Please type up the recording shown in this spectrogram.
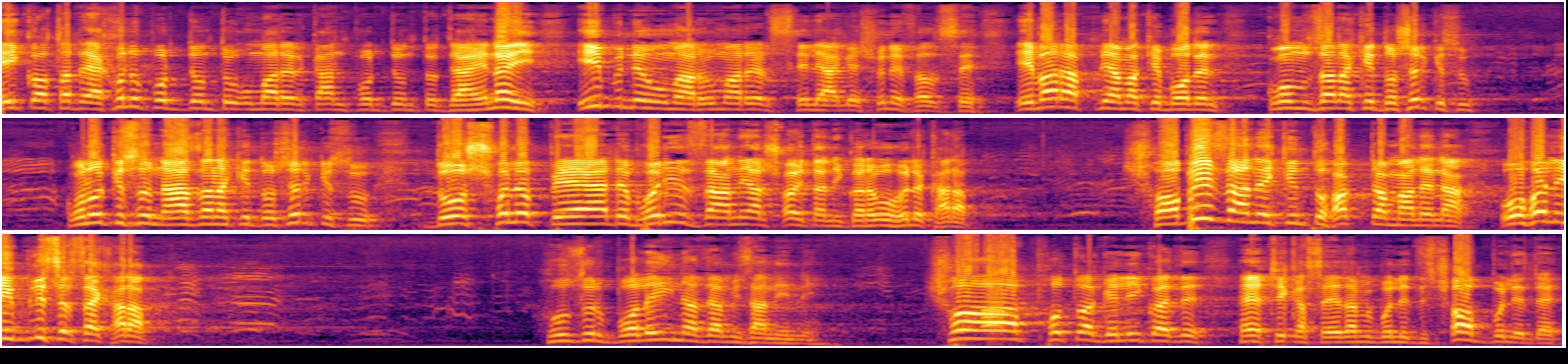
এই কথাটা এখনও পর্যন্ত উমারের কান পর্যন্ত যায় নাই। ইবনে উমার উমারের ছেলে আগে শুনে ফেলছে। এবার আপনি আমাকে বলেন কম জানা কি দোষের কিছু? কোনো কিছু না জানা কি দোষের কিছু? দোষ হলো পেয়াদে ভরি জানে আর শয়তানি করে, ও হলে খারাপ। সবই জানে কিন্তু হকটা মানে না, ও হলে ইবলিসের চাই খারাপ। হুজুর বলেই না যে আমি জানিনি। সব ফতোয়া গেলেই কয় যে হ্যাঁ ঠিক আছে, এটা আমি বলে দিই, সব বলে দেয়।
